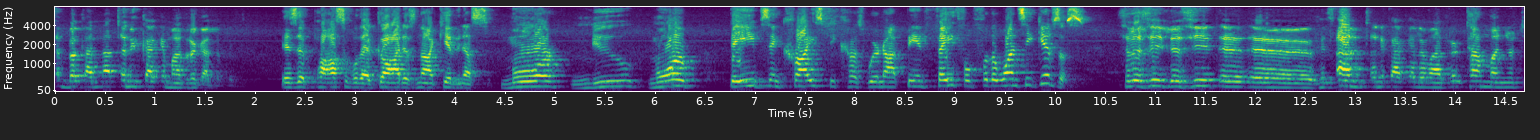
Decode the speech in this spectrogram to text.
ጥበቃና ጥንቃቄ ማድረግ አለብን። Is it possible that God has not given us more new, more babes in Christ because we're not being faithful for the ones He gives us? ስለዚህ ለዚህ እ፣ እ፣ ህፃን ጥንቃቄ ለማድረግ ታማኞች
